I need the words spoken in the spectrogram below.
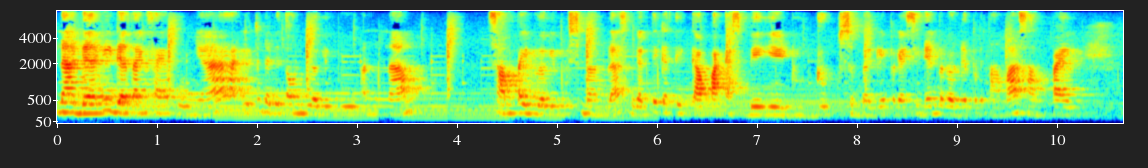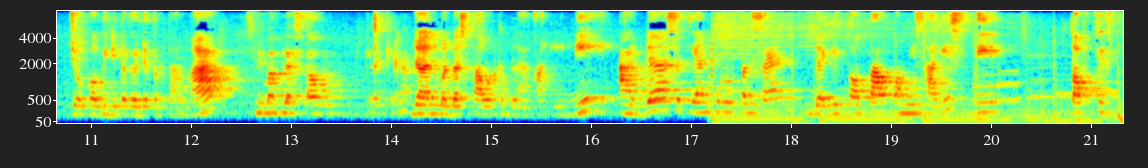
Nah dari data yang saya punya itu dari tahun 2006 sampai 2019 berarti ketika Pak SBY duduk sebagai presiden periode pertama sampai Jokowi di periode pertama 15 tahun kira-kira dan 15 tahun ke belakang ini ada sekian puluh persen dari total komisaris di top 15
